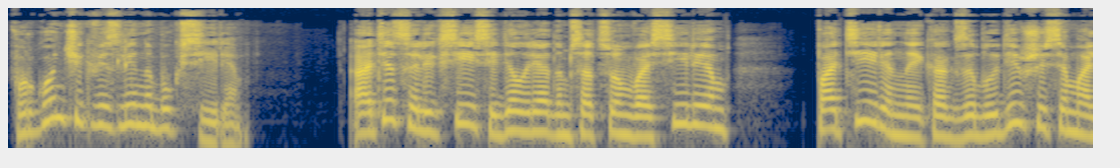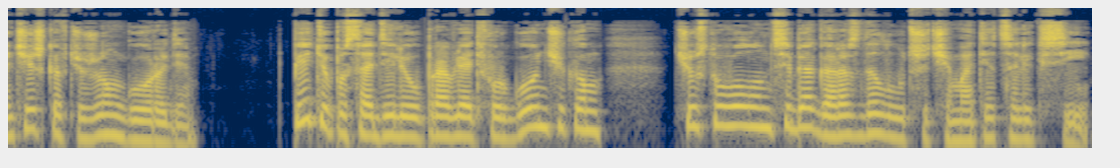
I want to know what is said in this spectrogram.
Фургончик везли на буксире. Отец Алексей сидел рядом с отцом Василием, потерянный, как заблудившийся мальчишка в чужом городе. Петю посадили управлять фургончиком, чувствовал он себя гораздо лучше, чем отец Алексей.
